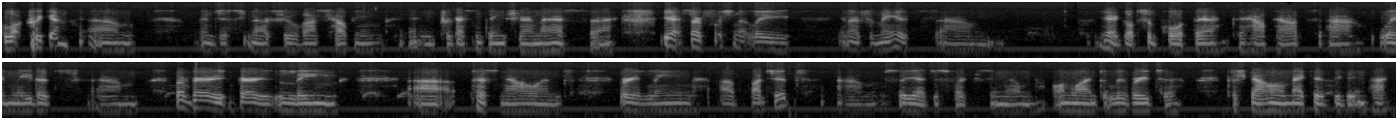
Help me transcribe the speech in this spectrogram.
a lot quicker. Um, and just you know a few of us helping and progressing things here and there. So yeah, so fortunately, you know, for me, it's um, yeah, got support there to help out uh, when needed. Um, but very very lean uh, personnel and very lean uh, budget. Um, so yeah, just focusing on online delivery to, to scale and make a bigger impact.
